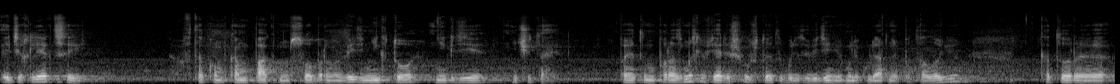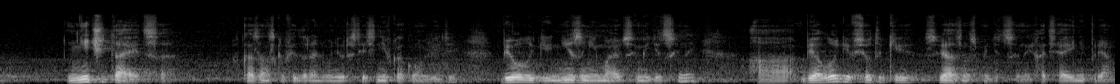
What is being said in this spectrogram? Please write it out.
Этих лекций в таком компактном, собранном виде никто нигде не читает. Поэтому, поразмыслив, я решил, что это будет введение в молекулярную патологию, которая не читается в Казанском федеральном университете ни в каком виде. Биологи не занимаются медициной, а биология все-таки связана с медициной, хотя и не прямо.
